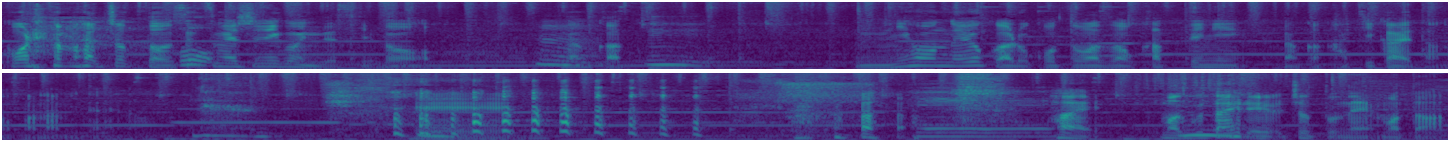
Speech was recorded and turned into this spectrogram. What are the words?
これはまあちょっと説明しにくいんですけど、うん。なんかうん。うん日本のよくあることわざを勝手になんか書き換えたのかなみたいな、え。ー。はい。まあ具体例ちょっとねまた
